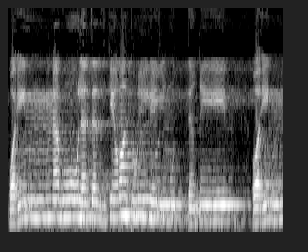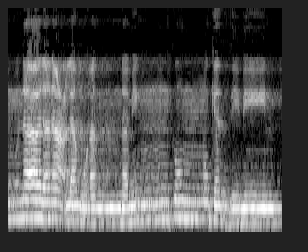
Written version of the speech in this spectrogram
وإنه لتذكرة للمتقين. وإنا لنعلم أن منكم مكذبين.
